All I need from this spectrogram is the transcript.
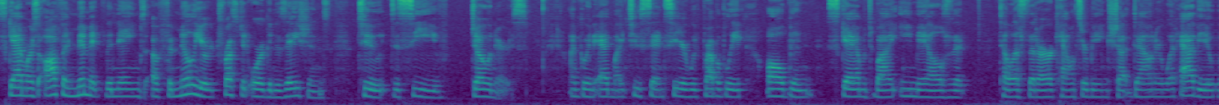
Scammers often mimic the names of familiar, trusted organizations to deceive donors. I'm going to add my two cents here. We've probably all been scammed by emails that tell us that our accounts are being shut down or what have you.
